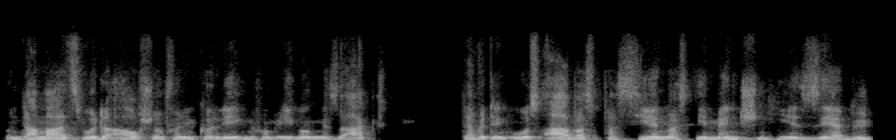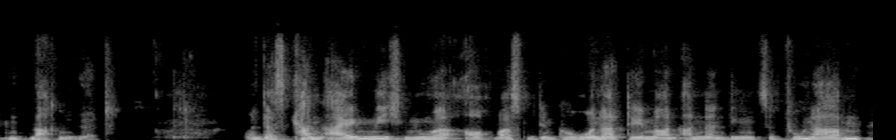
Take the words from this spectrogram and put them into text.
Und damals wurde auch schon von den Kollegen vom Egon gesagt, da wird in den USA was passieren, was die Menschen hier sehr wütend machen wird. Und das kann eigentlich nur auch was mit dem Corona-Thema und anderen Dingen zu tun haben.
